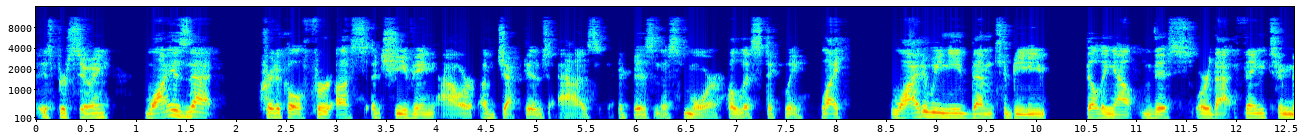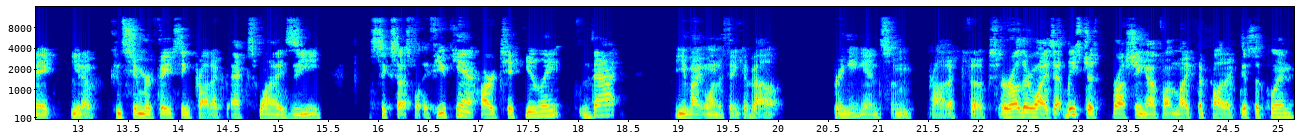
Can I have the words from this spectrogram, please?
is pursuing? Why is that critical for us achieving our objectives as a business more holistically? Like, why do we need them to be building out this or that thing to make, you know, consumer facing product XYZ successful? If you can't articulate that, you might want to think about bringing in some product folks or otherwise at least just brushing up on like the product discipline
